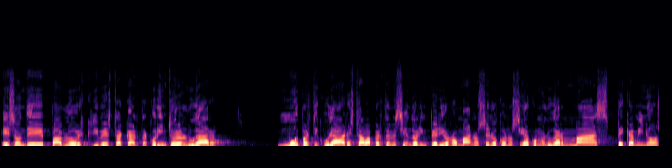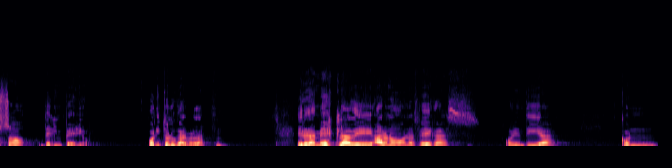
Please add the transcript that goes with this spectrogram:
es donde Pablo escribe esta carta. Corinto era un lugar muy particular, estaba perteneciendo al imperio romano, se lo conocía como el lugar más pecaminoso del imperio. Bonito lugar, ¿verdad? Era una mezcla de, I don't know, Las Vegas, hoy en día, con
